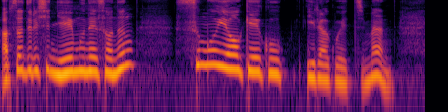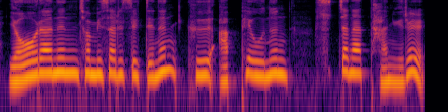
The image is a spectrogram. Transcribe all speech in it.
앞서 들으신 예문에서는 스무여 개국이라고 했지만 여라는 전미사를 쓸 때는 그 앞에 오는 숫자나 단위를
